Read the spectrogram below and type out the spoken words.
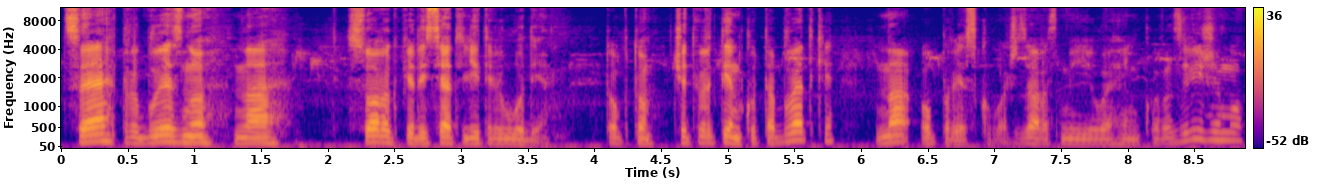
це приблизно на 40-50 літрів води. Тобто четвертинку таблетки на оприскувач. Зараз ми її легенько розріжемо.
